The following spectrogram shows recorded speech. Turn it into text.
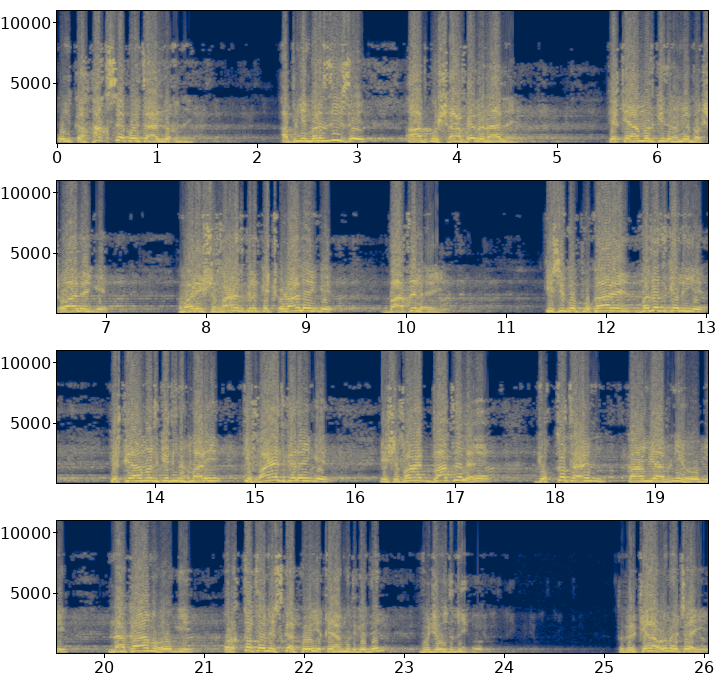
ان کا حق سے کوئی تعلق نہیں۔ اپنی مرضی سے آپ کو شافے بنا لیں کہ قیامت کی دن ہمیں بخشوا لیں گے، ہماری شفاعت کر کے چھڑا لیں گے۔ باطل ہے یہ۔ کسی کو پکاریں مدد کے لیے کہ قیامت کے دن ہماری کفایت کریں گے۔ یہ شفاعت باطل ہے جو قطع کامیاب نہیں ہوگی، ناکام ہوگی۔ اور قطن اس کا کوئی قیامت کے دن وجود نہیں ہوگا۔ تو پھر کیا ہونا چاہیے؟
